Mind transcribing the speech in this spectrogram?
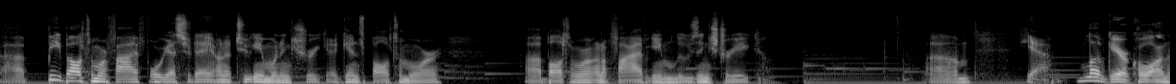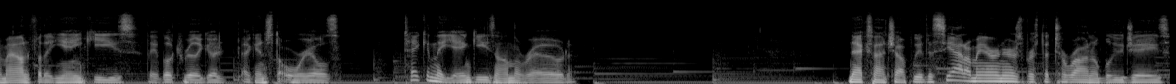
uh, beat Baltimore 5 4 yesterday on a two game winning streak against Baltimore. Uh, Baltimore on a five game losing streak. Um, yeah, love Gerrit Cole on the mound for the Yankees. They've looked really good against the Orioles. Taking the Yankees on the road. Next matchup, we have the Seattle Mariners versus the Toronto Blue Jays.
